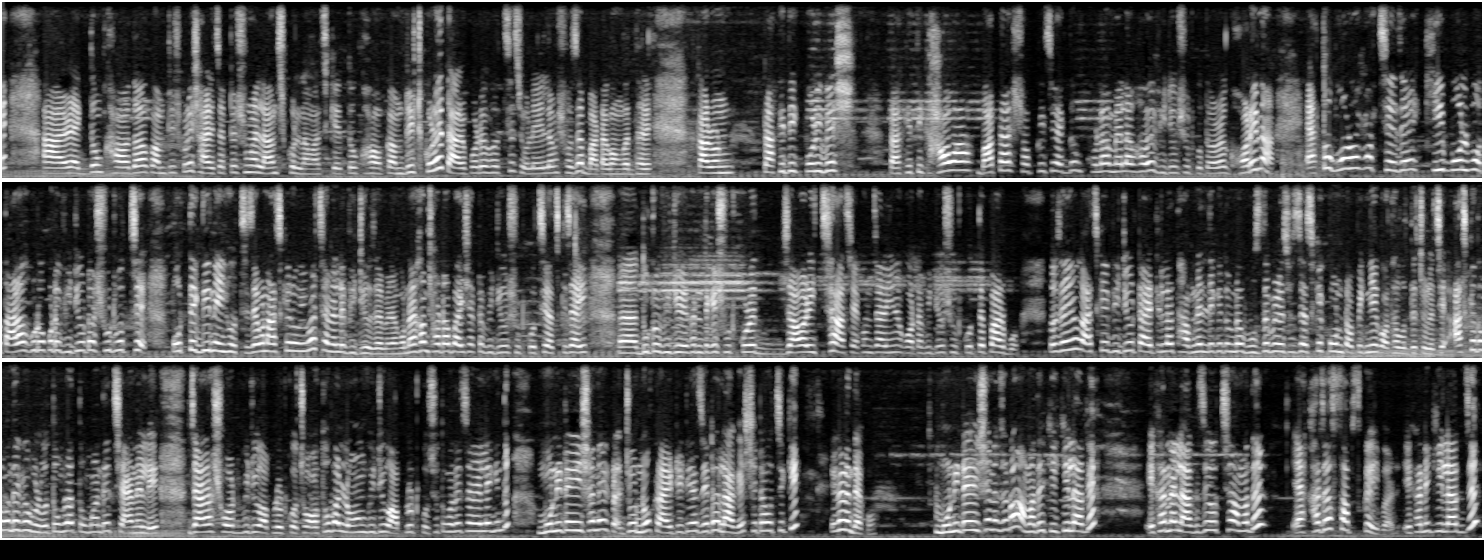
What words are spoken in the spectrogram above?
আর একদম খাওয়া দাওয়া কমপ্লিট করে সাড়ে চারটার সময় লাঞ্চ করলাম আজকে। তো কমপ্লিট করে তারপরে হচ্ছে চলে এলাম সোজা বাটা গঙ্গার ধারে। কারণ প্রাকৃতিক পরিবেশ প্রাকৃতিক হাওয়া, বাতাস সব কিছু একদম খোলামেলাভাবে ভিডিও শ্যুট করতে পারবে ঘরে না এত গরম হচ্ছে যে কী বলব, তাড়াহুড়ো করে ভিডিওটা শ্যুট হচ্ছে, প্রত্যেক দিনেই হচ্ছে। যেমন আজকে রবিবার চ্যানেলে ভিডিও যাবে না কোনো। এখন ছটা বাইশ একটা ভিডিও শ্যুট করছি, আজকে যাই দুটো ভিডিও এখান থেকে শ্যুট করে যাওয়ার ইচ্ছা আছে। এখন জানি না কটা ভিডিও শ্যুট করতে পারব। তো যাই হোক আজকে ভিডিও টাইটেল আর থামনেল দেখে তোমরা বুঝতে পেরেছ যে আজকে কোন টপিক নিয়ে কথা বলতে চলেছে। আজকে তোমাদেরকে বলব, তোমরা তোমাদের চ্যানেলে যারা শর্ট ভিডিও আপলোড করছ অথবা লং ভিডিও আপলোড করছ, তোমাদের চ্যানেলে কিন্তু মনিটাইজেশনের জন্য ক্রাইটেরিয়া যেটা লাগে সেটা হচ্ছে কি, এখানে দেখো মনিটাইজেশনের জন্য আমাদের কি কি লাগে? এখানে লাগছে হচ্ছে আমাদের এক হাজার সাবস্ক্রাইবার এখানে কি লাগছে?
